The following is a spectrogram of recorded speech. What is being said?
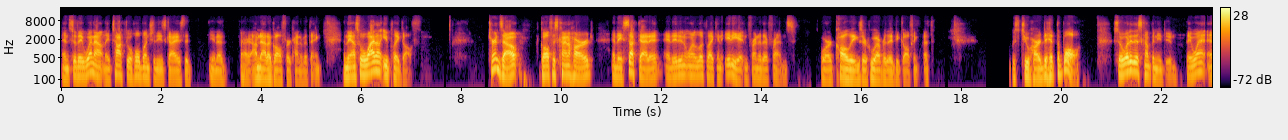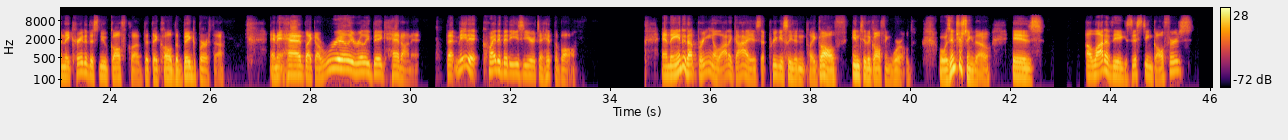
And so they went out and they talked to a whole bunch of these guys that you know i'm not a golfer kind of a thing. And they asked well why don't you play golf? Turns out golf is kind of hard and they sucked at it and they didn't want to look like an idiot in front of their friends or colleagues or whoever they'd be golfing with. it was too hard to hit the ball so what did this company do? They went and they created this new golf club that they called the Big Bertha. And it had like a really, really big head on it that made it quite a bit easier to hit the ball. And they ended up bringing a lot of guys that previously didn't play golf into the golfing world. What was interesting though is a lot of the existing golfers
